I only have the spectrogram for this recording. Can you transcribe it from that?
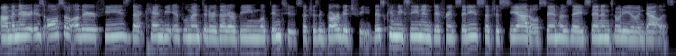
Um, and there is also other fees that can be implemented or that are being looked into, such as a garbage fee. This can be seen in different cities such as Seattle, San Jose, San Antonio, and Dallas.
